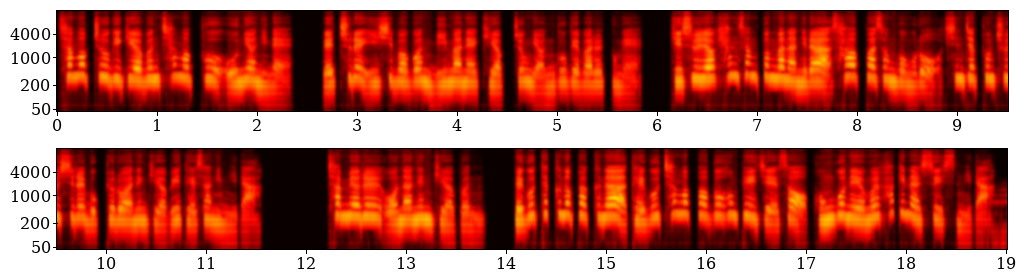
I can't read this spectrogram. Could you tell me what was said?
창업 초기 기업은 창업 후 5년 이내 매출의 20억 원 미만의 기업 중 연구개발을 통해 기술력 향상뿐만 아니라 사업화 성공으로 신제품 출시를 목표로 하는 기업이 대상입니다. 참여를 원하는 기업은 대구 테크노파크나 대구 창업허브 홈페이지에서 공고 내용을 확인할 수 있습니다.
